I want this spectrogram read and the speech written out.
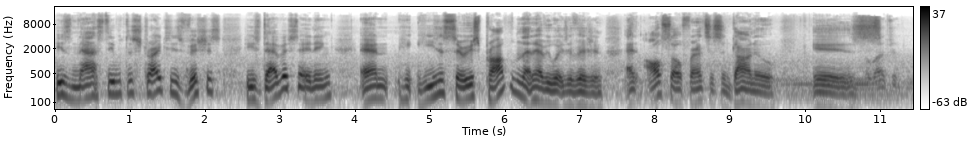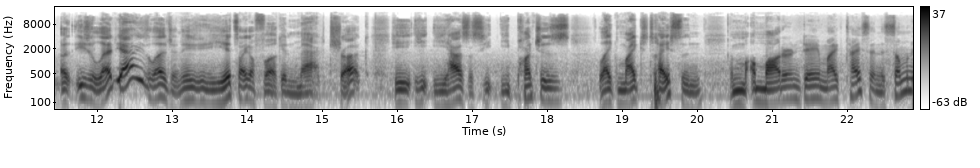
He's nasty with the strikes. He's vicious. He's devastating, and he, he's a serious problem in that heavyweight division. And also, Francis Ngannou is a Legend. uh, he's a legend. Yeah, he's a legend. He, he hits like a fucking Mack truck. He he, he has this. He, he punches like Mike Tyson, a modern day Mike Tyson. Is someone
